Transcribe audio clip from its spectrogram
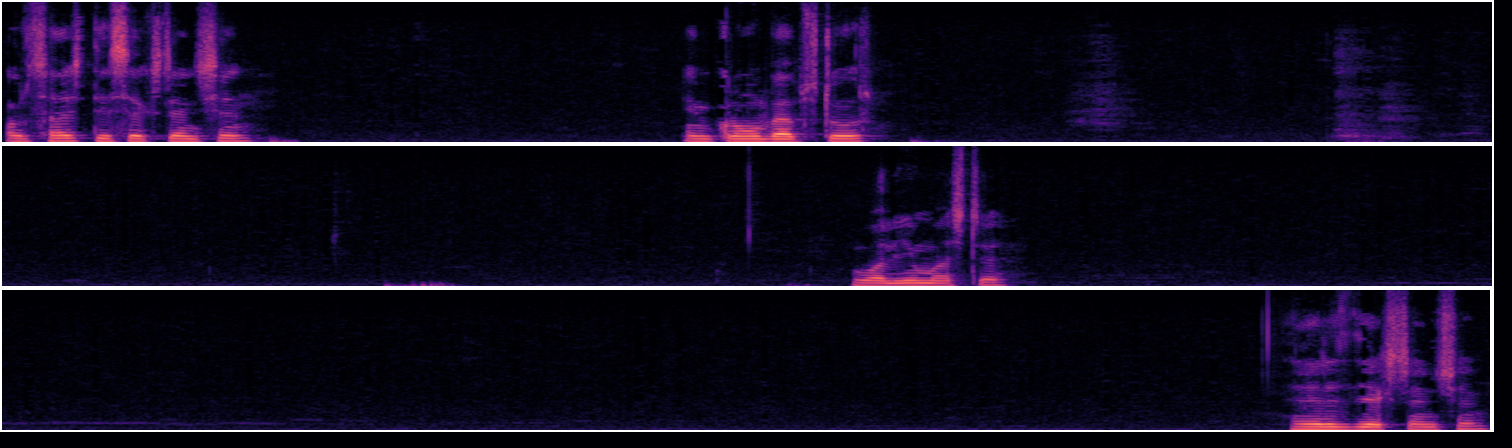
or search this extension in Chrome Web Store. Volume Master. Here is the extension.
